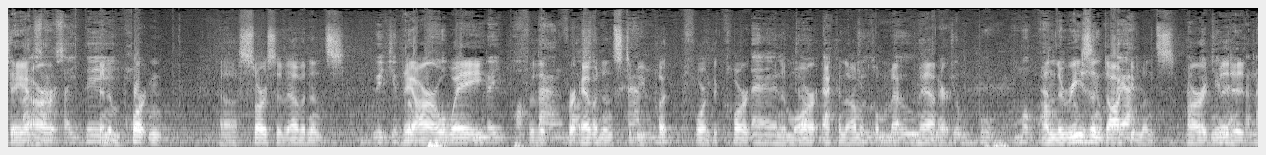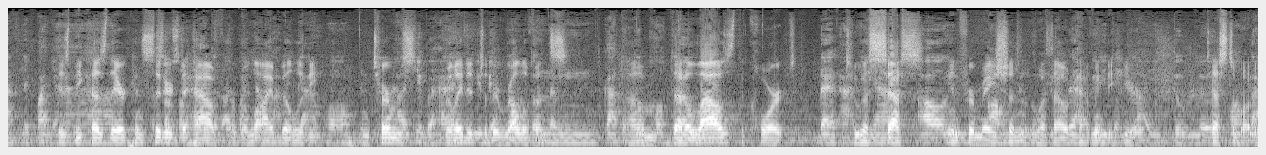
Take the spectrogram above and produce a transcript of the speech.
They are an important uh, source of evidence. They are a way for, the, for evidence to be put before the court in a more economical ma- manner. And the reason documents are admitted is because they are considered to have a reliability in terms related to their relevance um, that allows the court to assess information without having to hear testimony.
